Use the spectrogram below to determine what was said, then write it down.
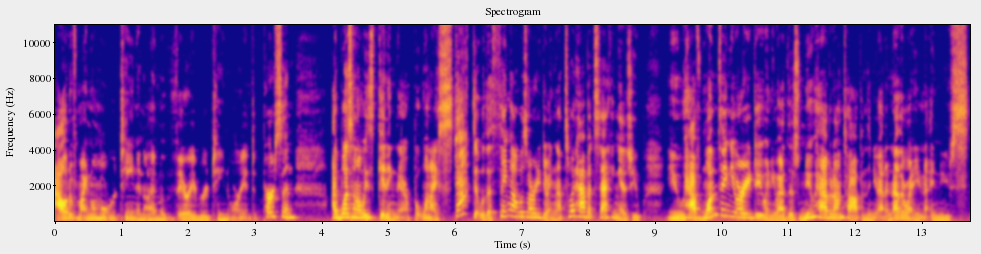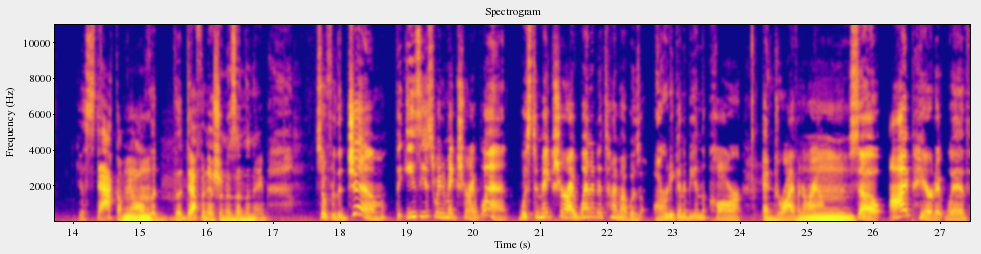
out of my normal routine and I'm a very routine oriented person. I wasn't always getting there, but when I stacked it with a thing I was already doing, that's what habit stacking is. You you have one thing you already do and you add this new habit on top and then you add another one and you, and you, you stack them, y'all. Mm-hmm. The the definition is in the name. So for the gym, the easiest way to make sure I went was to make sure I went at a time I was already going to be in the car and driving around. Mm. So I paired it with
